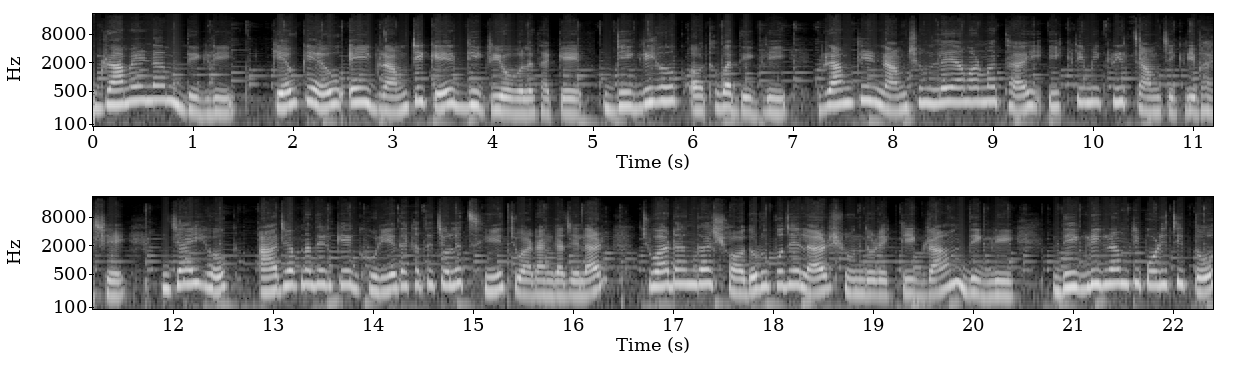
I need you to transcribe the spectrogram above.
গ্রামের নাম ডিগ্রি। কেউ কেউ এই গ্রামটিকে ডিগ্রিও বলে থাকে। ডিগ্রি হোক অথবা ডিগ্রি, গ্রামটির নাম শুনলে আমার মাথায় ইকরি মিক্রি চামচিকরি ভাসে। যাই হোক আজ আপনাদেরকে ঘুরিয়ে দেখাতে চলেছি চুয়াডাঙ্গা জেলার চুয়াডাঙ্গা সদর উপজেলার সুন্দর একটি গ্রাম, দিগড়ি। দিগড়ি গ্রামটি পরিচিত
